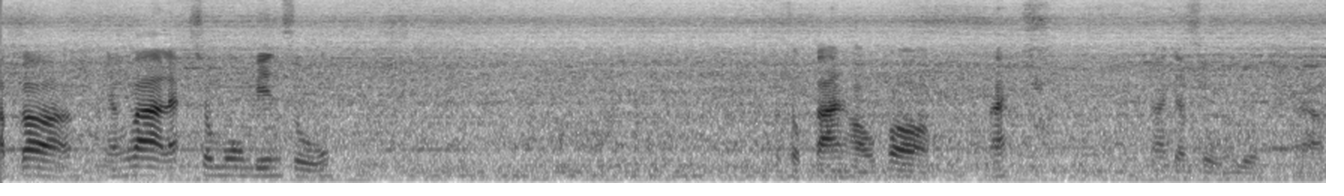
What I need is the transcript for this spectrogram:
คนขับ ก็ยังว่าและชั่วโมงบินสูง ประสบการณ์เขาก็นะน่าจะสูงอยู่นะครับ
